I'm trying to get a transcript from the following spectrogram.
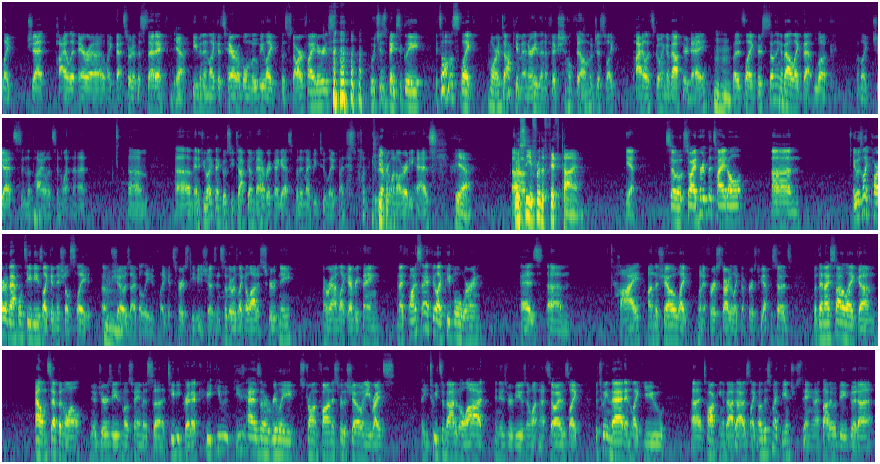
like jet pilot era, like that sort of aesthetic. Yeah. Even in like a terrible movie like The Starfighters, which is basically it's almost like more a documentary than a fictional film of just like pilots going about their day. hmm But it's like there's something about like that look of like jets and the pilots and whatnot. Um, um, and if you like that, go see Top Gun Maverick, I guess. But it might be too late by this point because Yeah. everyone already has. Yeah. Go Um, see it for the fifth time. Yeah. So so I'd heard the title. Um, it was like part of Apple TV's like initial slate of Mhm. shows, I believe, like its first TV shows, and so there was like a lot of scrutiny around like everything. And I want to say I feel like people weren't as um, high on the show like when it first started, like the first few episodes. But then I saw like um, Alan Sepinwall, New Jersey's most famous uh, TV critic. He, he he has a really strong fondness for the show, and he writes, he tweets about it a lot in his reviews and whatnot. So I was like, between that and like you uh, talking about it, I was like, oh, this might be interesting, and I thought it would be a good uh,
